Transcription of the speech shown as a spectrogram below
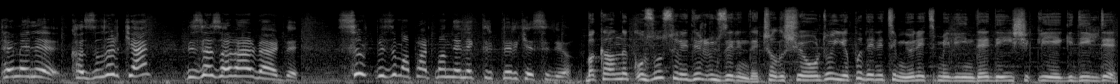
temeli kazılırken bize zarar verdi. Sırf bizim apartmanın elektrikleri kesiliyor. Bakanlık uzun süredir üzerinde çalışıyordu. Yapı denetim yönetmeliğinde değişikliğe gidildi.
